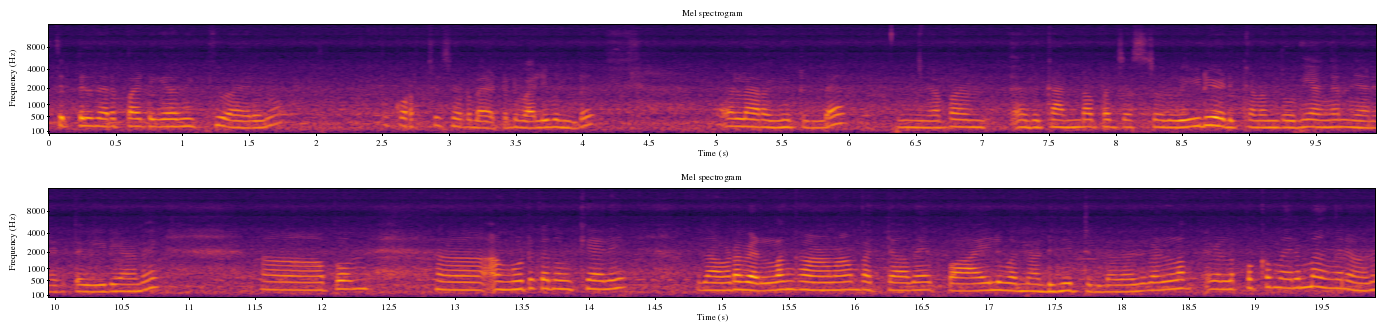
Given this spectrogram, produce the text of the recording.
സ്റ്റെപ്പിൽ നിരപ്പായിട്ട് ഇങ്ങനെ നിൽക്കുമായിരുന്നു കുറച്ച് ചെറുതായിട്ടൊരു വലിവുണ്ട്. വെള്ളം ഇറങ്ങിയിട്ടുണ്ട്. അപ്പം അത് കണ്ടപ്പോൾ ജസ്റ്റ് ഒരു വീഡിയോ എടുക്കണം എന്ന് തോന്നി. അങ്ങനെ ഞാൻ എടുത്ത വീഡിയോ ആണ്. അപ്പം അങ്ങോട്ടൊക്കെ നോക്കിയാൽ അത് അവിടെ വെള്ളം കാണാൻ പറ്റാതെ പായൽ വന്ന് അടിഞ്ഞിട്ടുണ്ട്. അതായത് വെള്ളം വെള്ളപ്പൊക്കം വരുമ്പോൾ അങ്ങനെയാണ്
